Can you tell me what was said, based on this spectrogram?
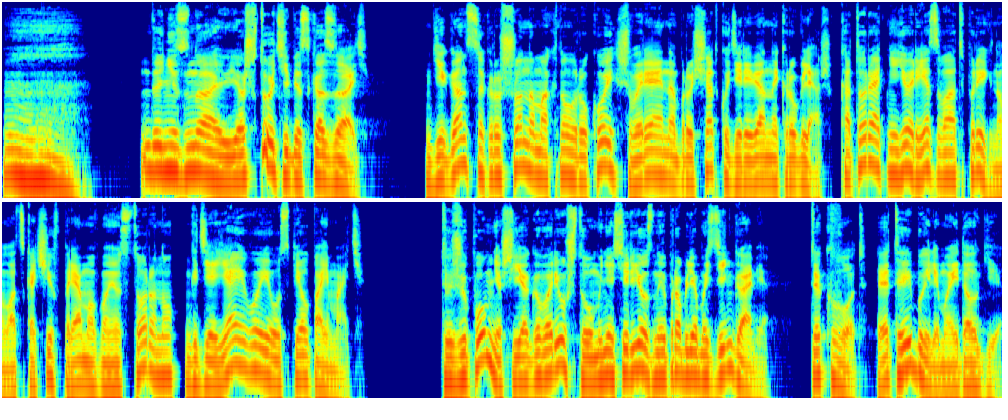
«Да не знаю я, что тебе сказать!» Гигант сокрушенно махнул рукой, швыряя на брусчатку деревянный кругляш, который от нее резво отпрыгнул, отскочив прямо в мою сторону, где я его и успел поймать. «Ты же помнишь, я говорил, что у меня серьезные проблемы с деньгами? Так вот, это и были мои долги.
